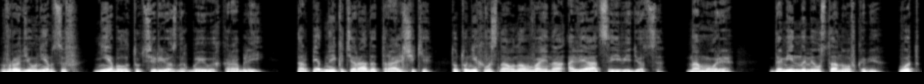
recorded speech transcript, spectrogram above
вроде у немцев не было тут серьезных боевых кораблей. Торпедные катера да тральщики. Тут у них в основном война авиации ведется. На море, да минными установками. Вот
